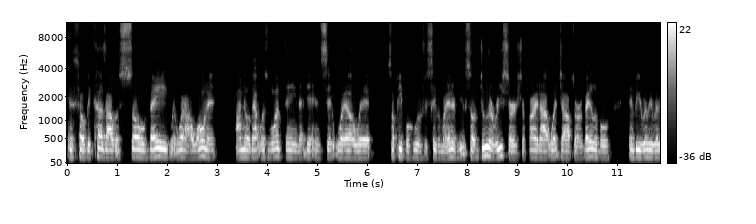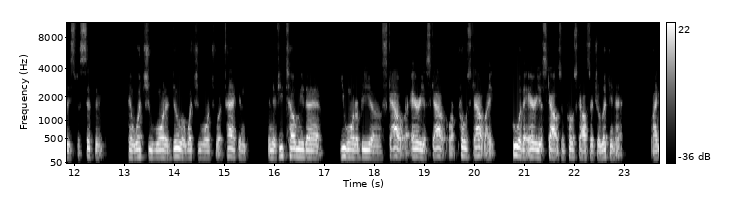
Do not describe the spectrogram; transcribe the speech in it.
And so because I was so vague with what I wanted, I know that was one thing that didn't sit well with some people who was receiving my interview. So do the research to find out what jobs are available and be really, really specific in what you want to do or what you want to attack. And and if you tell me that you want to be a scout or area scout or pro scout, like who are the area scouts and pro scouts that you're looking at? Like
